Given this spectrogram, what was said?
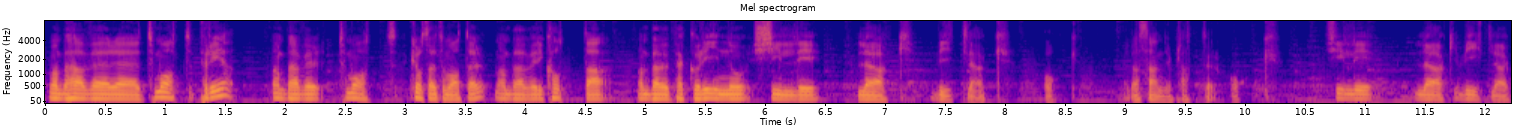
Man behöver eh, tomatpuré, man behöver tomat, krossade tomater, man behöver ricotta, man behöver pecorino, chili, lök, vitlök och lasagneplattor och chili, lök, vitlök,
